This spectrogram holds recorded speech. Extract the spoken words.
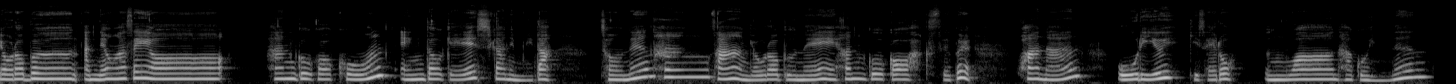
여러분, 안녕하세요. 한국어 콘 앵덕의 시간입니다. 저는 항상 여러분의 한국어 학습을 환한 오리의 기세로 응원하고 있는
